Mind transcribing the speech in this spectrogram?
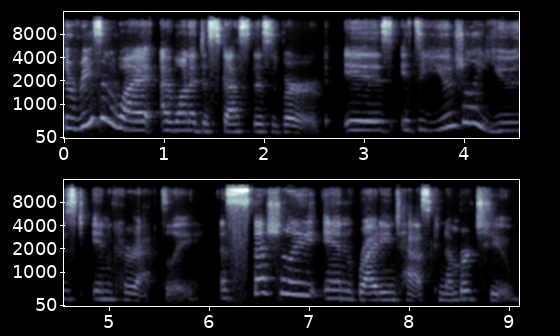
the reason why I want to discuss this verb is it's usually used incorrectly, especially in writing task number two.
